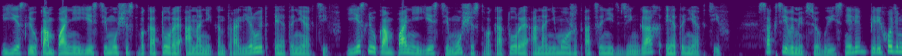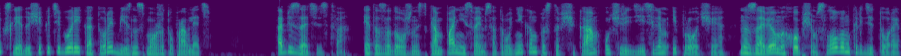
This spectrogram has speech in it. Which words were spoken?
Если у компании есть имущество, которое она не контролирует, это не актив. Если у компании есть имущество, которое она не может оценить в деньгах, это не актив. С активами все выяснили, переходим к следующей категории, которой бизнес может управлять. Обязательства – это задолженность компании своим сотрудникам, поставщикам, учредителям и прочее. Назовем их общим словом кредиторы.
